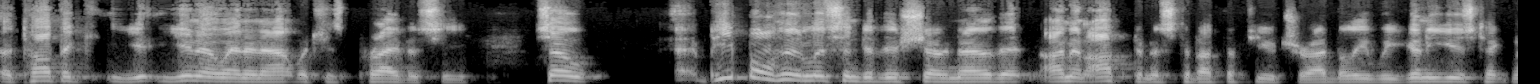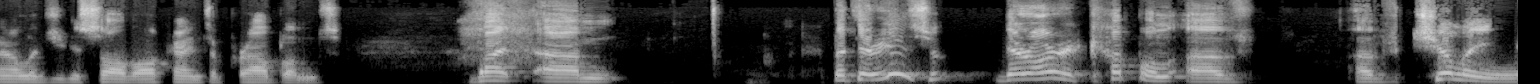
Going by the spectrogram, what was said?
a topic you, know in and out, which is privacy. So uh, people who listen to this show know that I'm an optimist about the future. I believe we're going to use technology to solve all kinds of problems, but um, but there is there are a couple of of chilling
